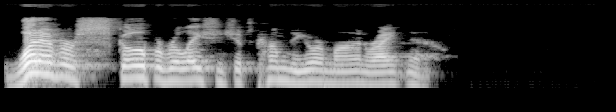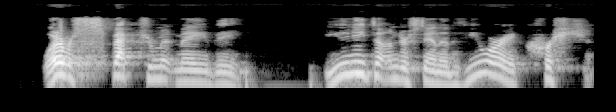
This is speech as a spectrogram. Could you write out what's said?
whatever scope of relationships come to your mind right now, whatever spectrum it may be, you need to understand that if you are a Christian,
